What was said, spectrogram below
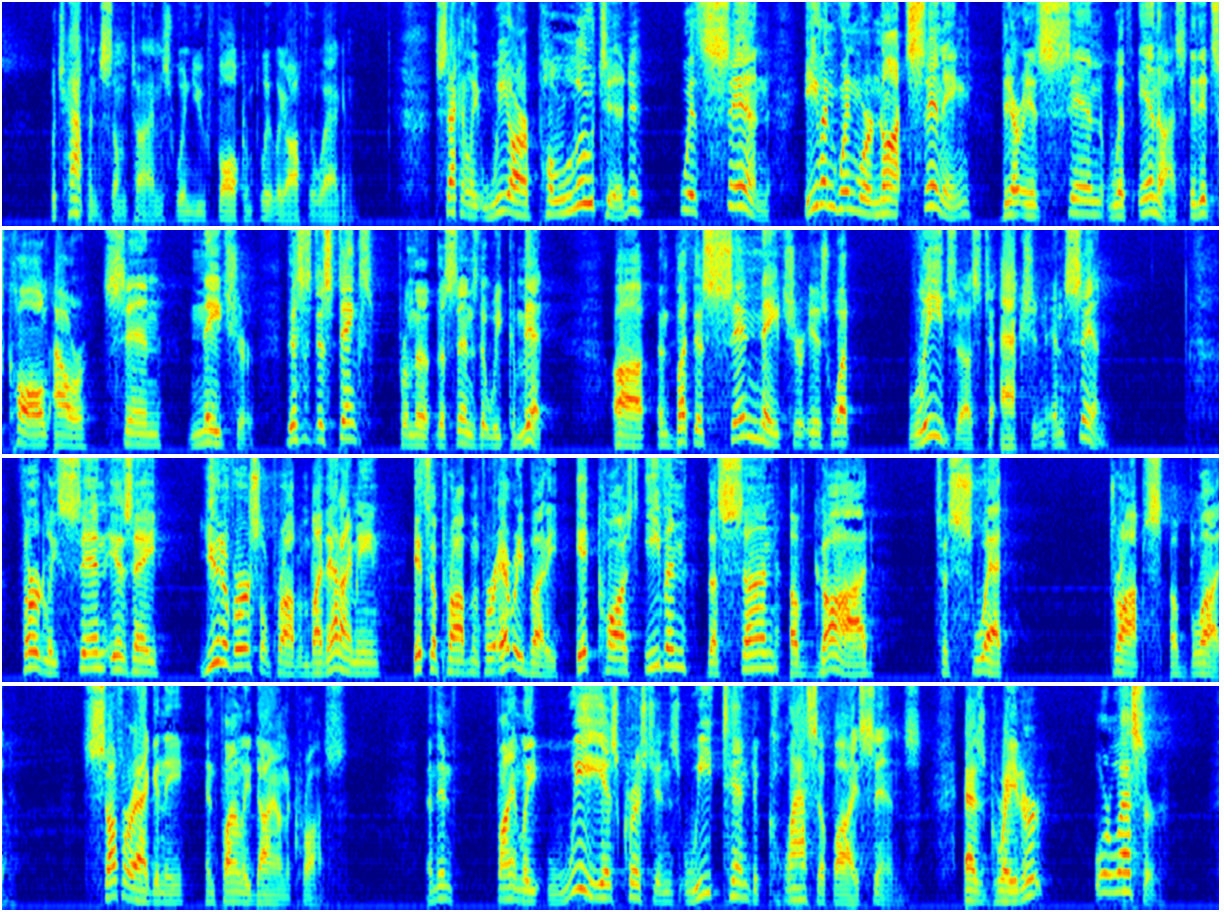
which happens sometimes when you fall completely off the wagon. Secondly, we are polluted with sin. Even when we're not sinning, there is sin within us. It, it's called our sin nature. This is distinct from the, the sins that we commit. Uh, and, but this sin nature is what leads us to action and sin. Thirdly, sin is a universal problem. By that I mean it's a problem for everybody. It caused even the Son of God to sweat drops of blood, suffer agony, and finally die on the cross. And then finally, we as Christians, we tend to classify sins as greater or lesser.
